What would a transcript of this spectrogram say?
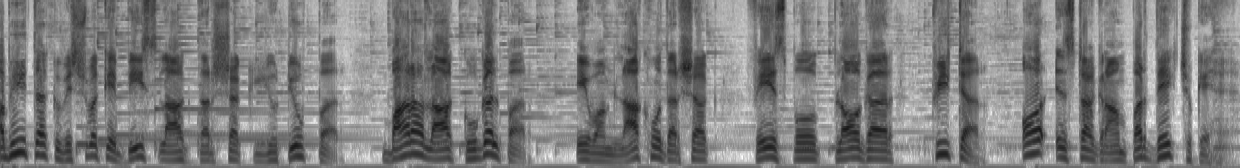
अभी तक विश्व के 20 लाख दर्शक यूट्यूब पर 12 लाख गूगल पर, एवं लाखों दर्शक फेसबुक ब्लॉगर ट्विटर और इंस्टाग्राम पर देख चुके हैं।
